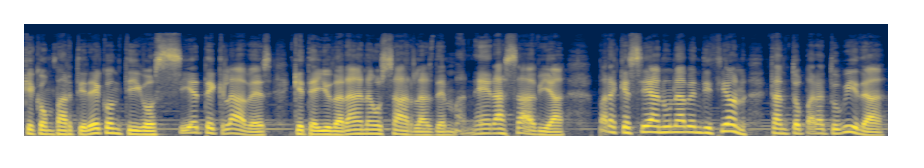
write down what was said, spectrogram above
que compartiré contigo siete claves que te ayudarán a usarlas de manera sabia para que sean una bendición tanto para tu vida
